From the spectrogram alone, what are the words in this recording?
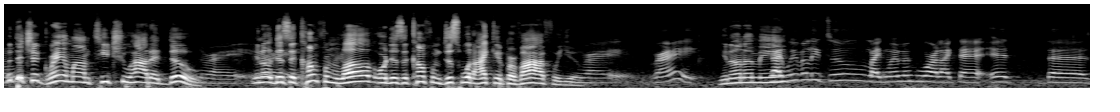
what did mm-hmm. your grandmom teach you how to do? Right. You know, does it come from love or does it come from just what I can provide for you? Right. Right. You know what I mean? Like we really do like women who are like that. It the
